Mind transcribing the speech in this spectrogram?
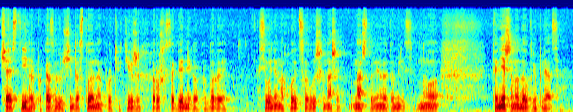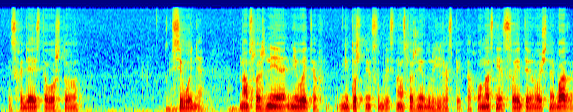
часть игр показывали очень достойно против тех же хороших соперников, которые сегодня находятся выше нашей, нашей турнирной таблицы. Но, конечно, надо укрепляться. Исходя из того, что сегодня нам сложнее не в этих, не то, что нет футболистов, нам сложнее в других аспектах. У нас нет своей тренировочной базы,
